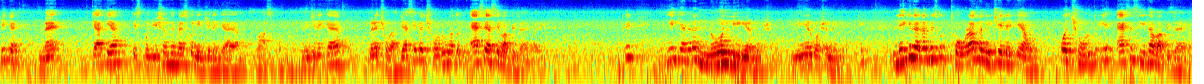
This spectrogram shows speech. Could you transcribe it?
ठीक है? मैं क्या किया? इस पोजीशन से मैं इसको नीचे लेके आया, मास को। नीचे लेके आया, मैंने छोड़ा। जैसे मैं छोड़ूँगा तो ऐसे ऐसे वापस जाएगा ये। ठीक? ये क्या मेरा non linear motion linear motion नहीं है। ठीक? लेकिन अगर मैं इसको थोड़ा सा नीचे लेके आऊँ और छोड़ूँ तो ये ऐसे सीधा वापस जाएगा।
